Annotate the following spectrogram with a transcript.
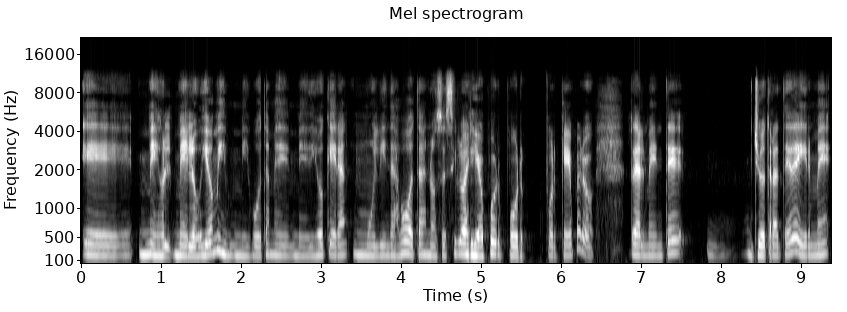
eh, me, elogió mis, mis botas, me, me, dijo que eran muy lindas botas, no sé si lo haría por, por, por qué, pero realmente yo traté de irme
